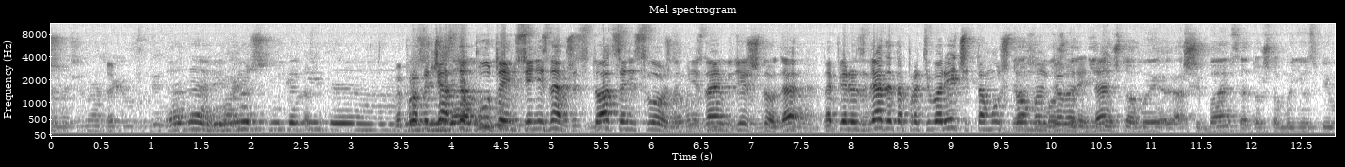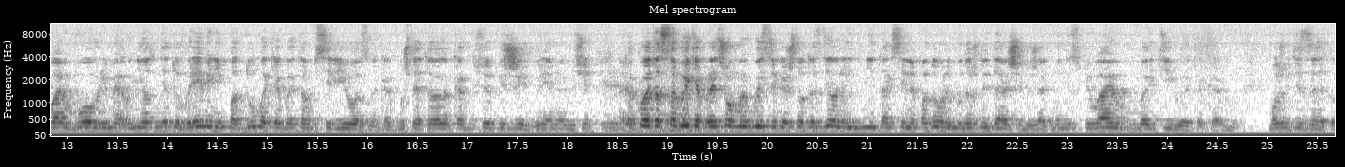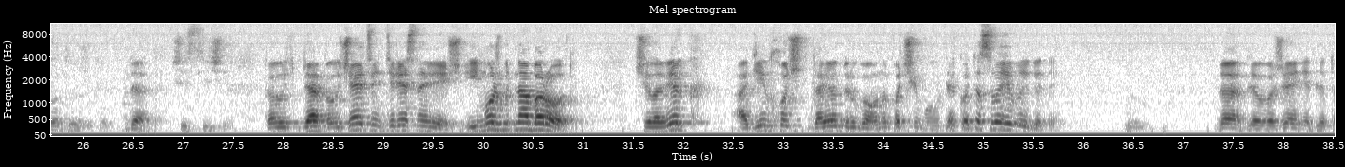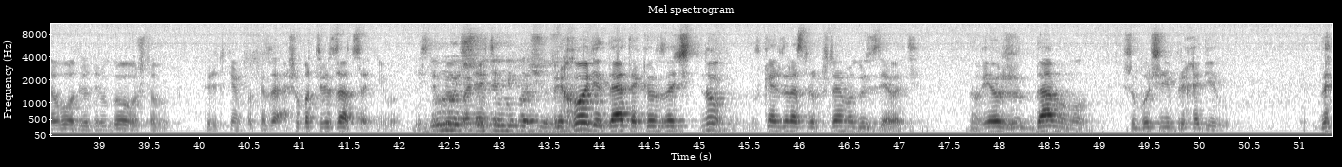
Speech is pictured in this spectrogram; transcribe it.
Да. Да, берешь не какие-то... Мы просто часто путаемся и не знаем, что ситуация несложная, мы не знаем, где что, да? На первый взгляд это противоречит тому, что Даже, мы может говорим, быть, не да? то, что мы ошибаемся, а то, что мы не успеваем вовремя, нет, нету времени подумать об этом серьезно, как, потому что это как бы все бежит, время очень... Какое-то событие произошло, мы быстренько что-то сделали, не так сильно подумали, мы должны дальше бежать, мы не успеваем войти в это, как бы. Может быть, из-за этого тоже, как бы, Да. частично. Получ- Да, получается интересная вещь. И может быть наоборот. Человек один хочет, дает другому. Ну почему? Для какой-то своей выгоды. Да, для уважения, для того, для другого, чтобы перед кем показать, а чтобы отвязаться от него. Такое Думает, что это понятие. не. Приходит, да, так он, значит, ну, каждый раз, что я могу сделать? Ну, я уже дам ему, чтобы больше не приходил. Да?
